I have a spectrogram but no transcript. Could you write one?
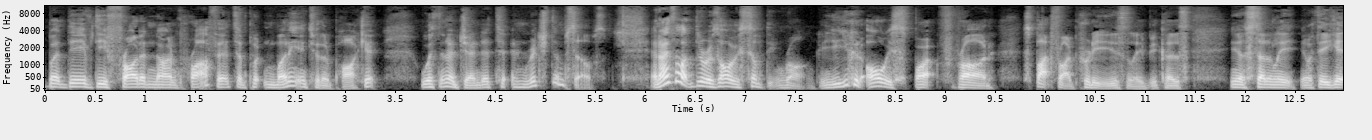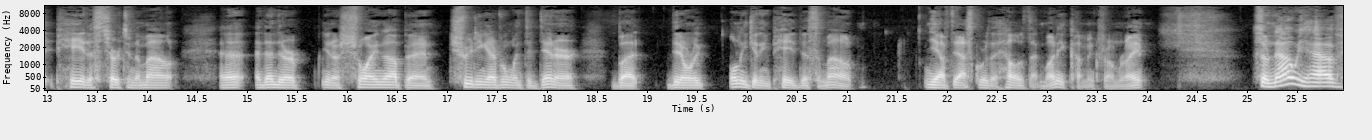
but they've defrauded nonprofits and put money into their pocket with an agenda to enrich themselves. And I thought there was always something wrong. You, you could always spot fraud, spot fraud pretty easily because you know, suddenly, you know, if they get paid a certain amount, uh, and then they're, you know, showing up and treating everyone to dinner, but they're only only getting paid this amount, you have to ask where the hell is that money coming from, right? So now we have,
